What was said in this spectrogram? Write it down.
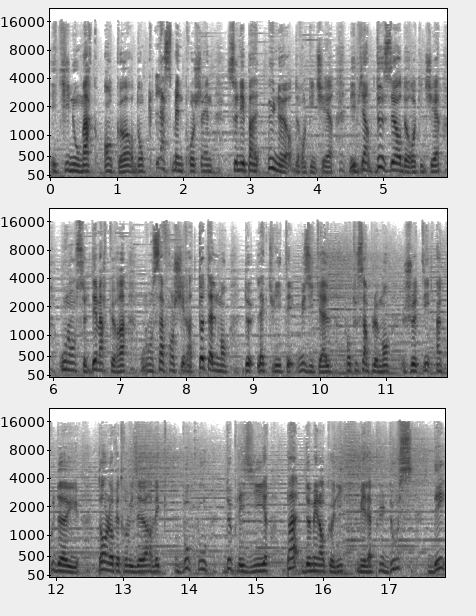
et qui nous marquent encore. Donc la semaine prochaine, ce n'est pas une heure de Rockin' Chair, mais bien deux heures de Rockin' Chair où l'on se démarquera, où l'on s'affranchira totalement de l'actualité musicale pour tout simplement jeter un coup d'œil dans le rétroviseur avec beaucoup de plaisir, pas de mélancolie, mais la plus douce des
